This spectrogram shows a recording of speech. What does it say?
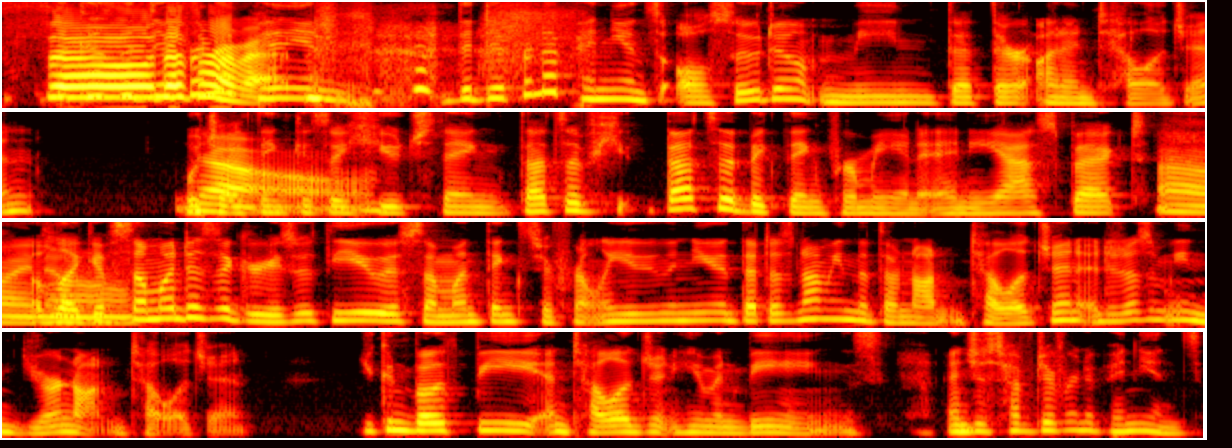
So that's where I'm different at. the different opinions also don't mean that they're unintelligent, which I think is a huge thing. That's a that's a big thing for me in any aspect. Oh, Like if someone disagrees with you, if someone thinks differently than you, that does not mean that they're not intelligent, and it doesn't mean you're not intelligent. You can both be intelligent human beings and just have different opinions.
